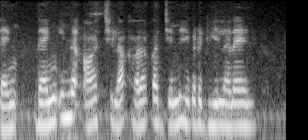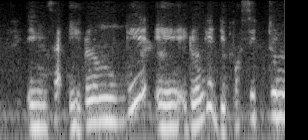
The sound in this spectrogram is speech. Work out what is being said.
දැන් දැන් ඉන්න ආච්චිලා කලකත් ජෙමහකට ගිල්ලනෑන් ඒ නිසා ඒගලොන්ගේ ඒ ඉගලොන්ගේ ඩිපොසිට්ටුන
